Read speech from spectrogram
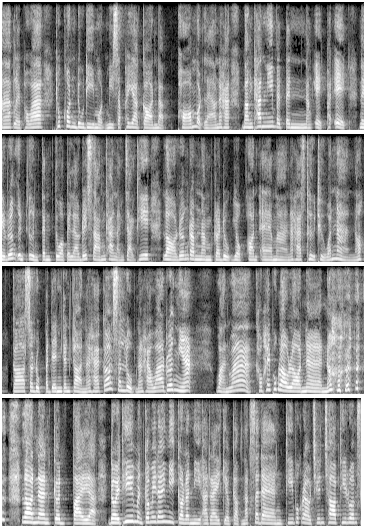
มากเลย เพราะว่าทุกคนดูดีหมดมีทรัพยากรแบบ พร้อมหมดแล้วนะคะ บางท่านนี่ไปเป็นนางเอกพระเอกในเรื่องอื่นๆ เต็มตัวไปแล้วด้วยซ้ำค่ะหลังจากที่รอเรื่องรำนำกระดูกหยกออนแอร์มานะคะ ถือถือว่านานเนาะก็สรุปประเด็นกันก่อนนะคะ ก็สรุปนะคะว่าเรื่องเนี้ย หวานว่าเขาให้พวกเรารอนานเนาะรอนานเกินไปอะ โดยที่มันก็ไม่ได้มีกรณีอะไรเกี่ยวกับนักแสดงที่พวกเราชื่นชอบที่ร่วมแส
